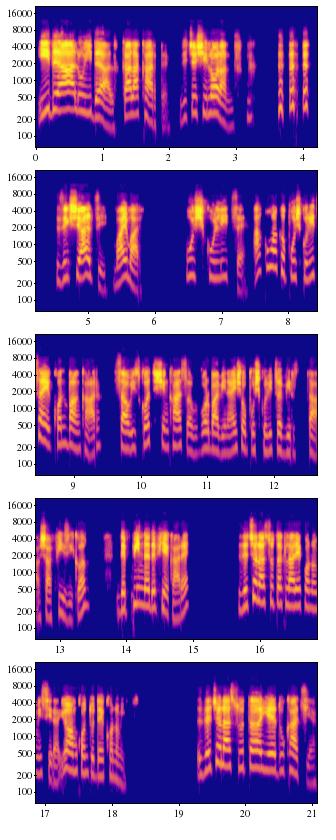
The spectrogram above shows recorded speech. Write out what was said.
Idealul ideal, ca la carte, zice și Lorand. Zic și alții, mai mari. Pușculițe. Acum că pușculița e cont bancar, sau îi scoți și în casă, vorba vine, ai și o pușculiță virtuală, așa, fizică, depinde de fiecare, 10% clar economisirea. Eu am contul de economii. 10% e educație.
